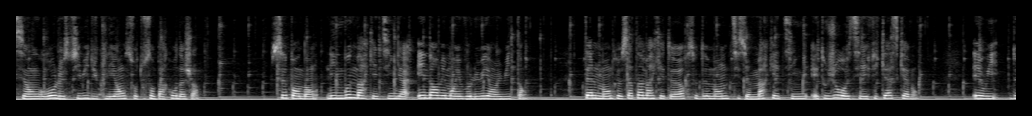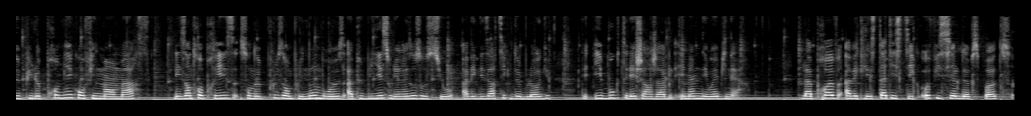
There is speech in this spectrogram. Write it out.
C'est en gros le suivi du client sur tout son parcours d'achat. Cependant, l'inbound marketing a énormément évolué en 8 ans, tellement que certains marketeurs se demandent si ce marketing est toujours aussi efficace qu'avant. Et oui, depuis le premier confinement en mars, les entreprises sont de plus en plus nombreuses à publier sur les réseaux sociaux avec des articles de blog, des e-books téléchargeables et même des webinaires. La preuve avec les statistiques officielles d'UpSpot,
